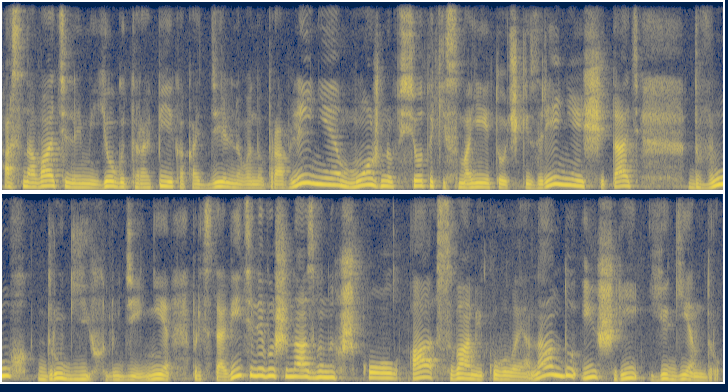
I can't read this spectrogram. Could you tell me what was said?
основателями йога-терапии как отдельного направления можно все-таки с моей точки зрения считать двух других людей, не представителей вышеназванных школ, а с вами Кувалаянанду и Шри Югендру.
